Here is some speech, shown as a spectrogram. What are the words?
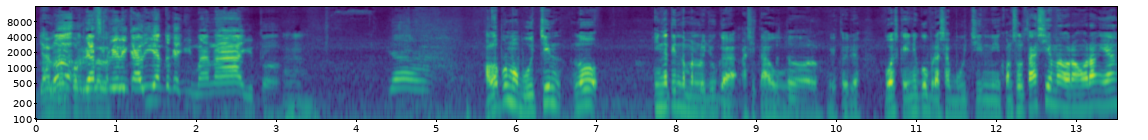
Jangan lo lihat juga lah. sekeliling kalian tuh kayak gimana gitu. Hmm. Ya. Walaupun mau bucin, lu ingetin temen lu juga, kasih tahu. betul Gitu dia. Bos, kayaknya gue berasa bucin nih. Konsultasi sama orang-orang yang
